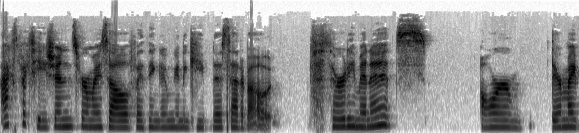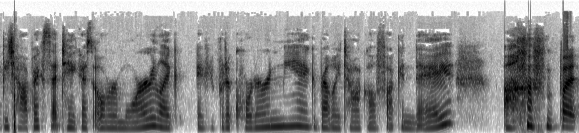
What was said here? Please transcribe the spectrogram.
Expectations for myself, I think I'm going to keep this at about 30 minutes or there might be topics that take us over more. Like if you put a quarter in me, I could probably talk all fucking day. Um, but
